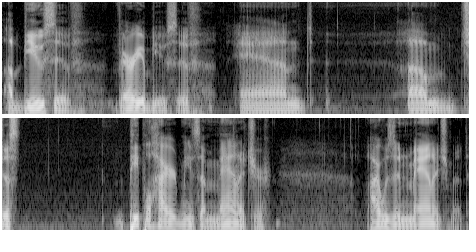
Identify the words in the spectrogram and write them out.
abusive, very abusive, and um, just people hired me as a manager. I was in management.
